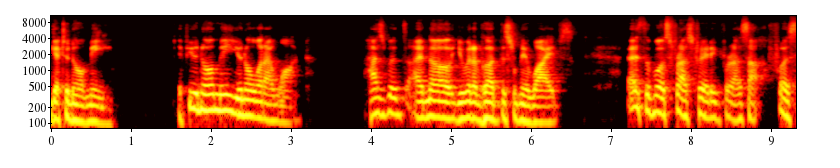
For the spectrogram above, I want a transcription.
get to know me if you know me you know what i want husbands i know you would have heard this from your wives that's the most frustrating for us, for us,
